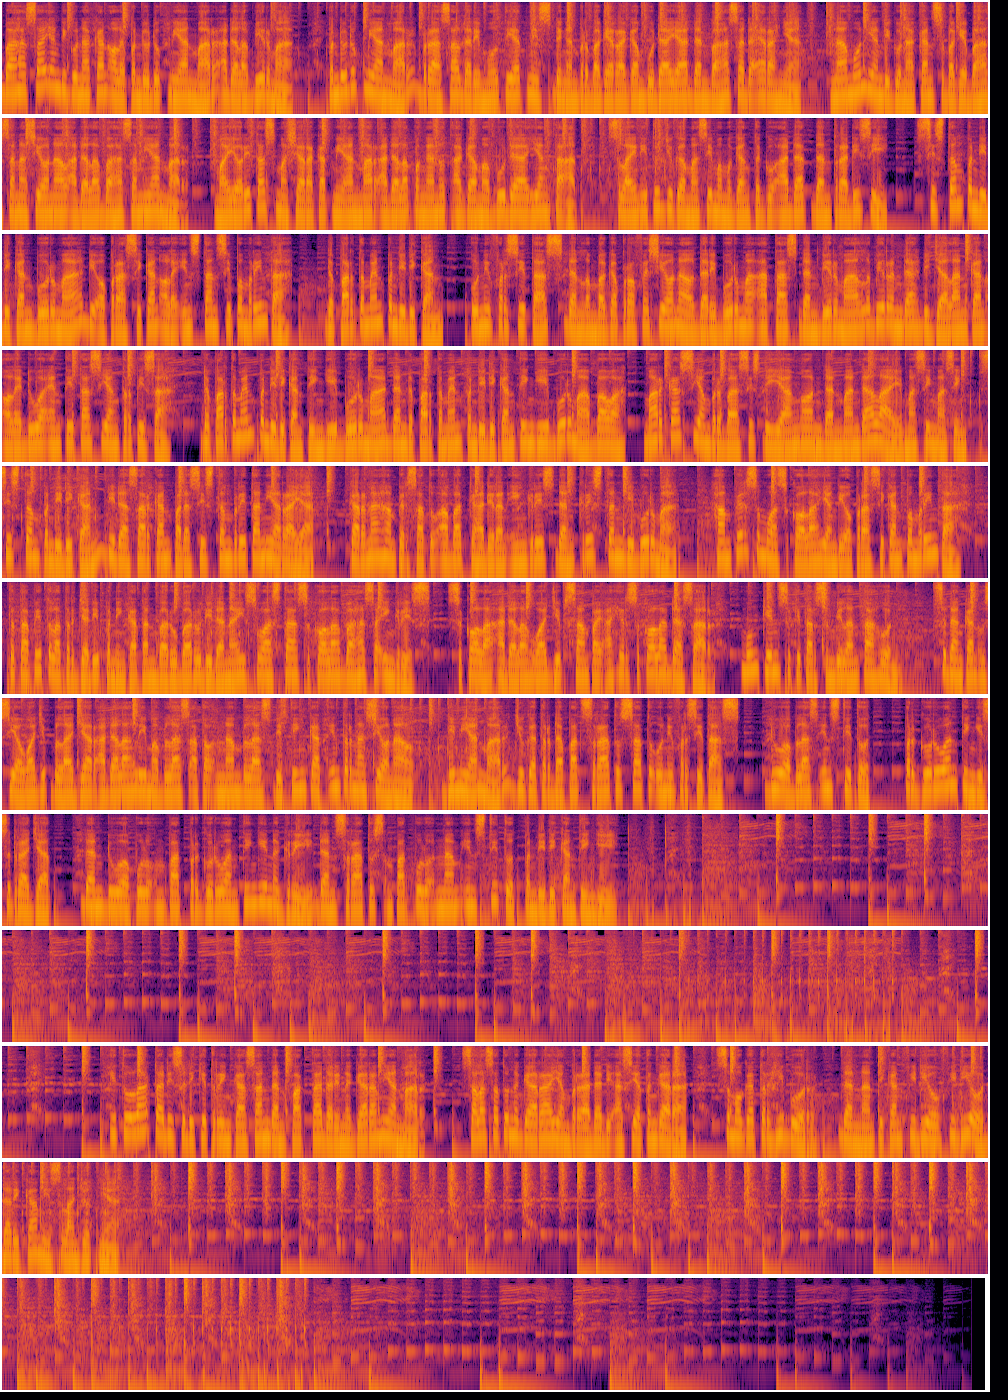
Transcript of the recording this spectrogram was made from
Bahasa yang digunakan oleh penduduk Myanmar adalah Birma. Penduduk Myanmar berasal dari multietnis dengan berbagai ragam budaya dan bahasa daerahnya. Namun yang digunakan sebagai bahasa nasional adalah bahasa Myanmar. Mayoritas masyarakat Myanmar adalah penganut agama Buddha yang taat. Selain itu juga masih memegang teguh adat dan tradisi. Sistem pendidikan Burma dioperasikan oleh instansi pemerintah, Departemen Pendidikan, Universitas dan lembaga profesional dari Burma atas dan Birma lebih rendah dijalankan oleh dua entitas yang terpisah. Departemen Pendidikan Tinggi Burma dan Departemen Pendidikan Tinggi Burma Bawah, markas yang berbasis di Yangon dan Mandalay masing-masing. Sistem pendidikan didasarkan pada sistem Britania Raya. Karena hampir satu abad kehadiran Inggris dan Kristen di Burma, hampir semua sekolah yang dioperasikan pemerintah, tetapi telah terjadi peningkatan baru-baru didanai swasta sekolah bahasa Inggris. Sekolah adalah wajib sampai akhir sekolah dasar, mungkin sekitar 9 tahun. Sedangkan usia wajib belajar adalah 15 atau 16 di tingkat internasional. Di Myanmar juga terdapat 101 universitas, 12 institut, perguruan tinggi sederajat, dan 24 perguruan tinggi negeri dan 146 institut pendidikan tinggi. Itulah tadi sedikit ringkasan dan fakta dari negara Myanmar, salah satu negara yang berada di Asia Tenggara. Semoga terhibur, dan nantikan video-video dari kami selanjutnya.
